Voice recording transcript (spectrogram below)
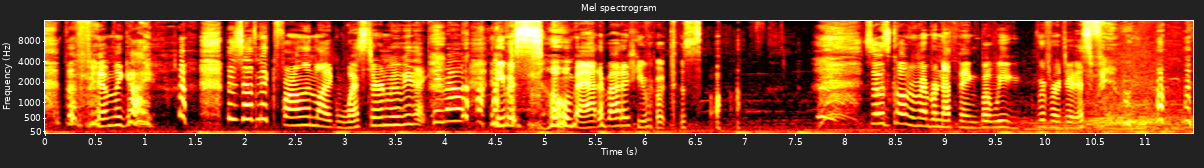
the Family Guy, the Seth MacFarlane like Western movie that came out, and he was so mad about it, he wrote the song. So it's called Remember Nothing, but we refer to it as Family.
